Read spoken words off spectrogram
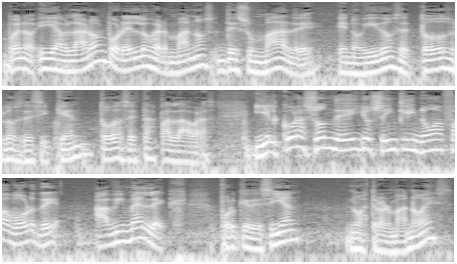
Bueno, y hablaron por él los hermanos de su madre en oídos de todos los de Siquén todas estas palabras. Y el corazón de ellos se inclinó a favor de Abimelech, porque decían, nuestro hermano es.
